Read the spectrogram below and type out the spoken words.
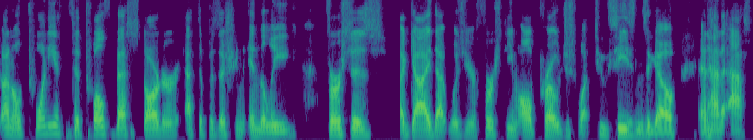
I don't know, 20th to 12th best starter at the position in the league versus a guy that was your first team all pro just what two seasons ago and had asked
